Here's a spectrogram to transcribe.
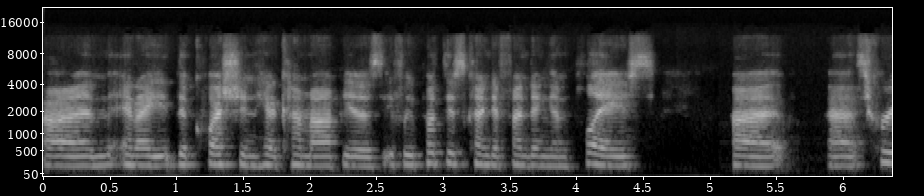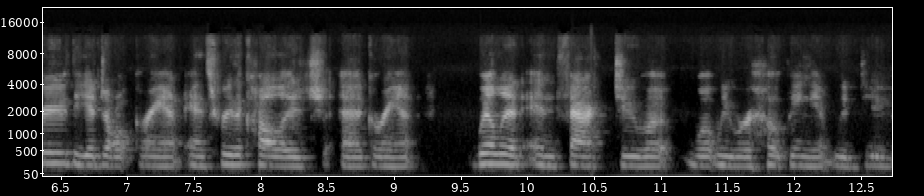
Um, and I, the question had come up is if we put this kind of funding in place, uh, uh, through the adult grant and through the college uh, grant, will it in fact do what, what we were hoping it would do?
